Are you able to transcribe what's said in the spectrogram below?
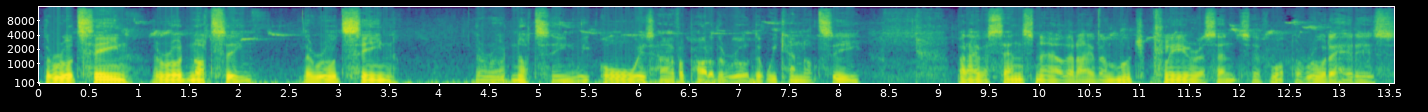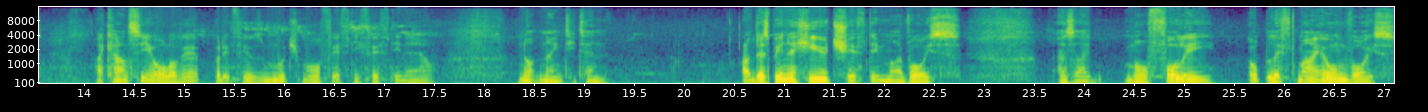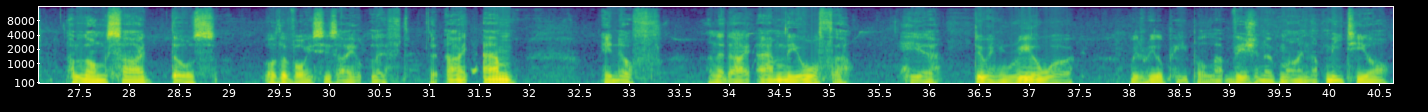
the road seen, the road not seen, the road seen, the road not seen. We always have a part of the road that we cannot see. But I have a sense now that I have a much clearer sense of what the road ahead is. I can't see all of it, but it feels much more 50 50 now, not 90 10. Uh, there's been a huge shift in my voice as I more fully uplift my own voice alongside those other voices I uplift. That I am enough and that I am the author here doing real work with real people, that vision of mine, that meteor.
